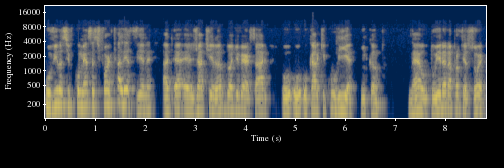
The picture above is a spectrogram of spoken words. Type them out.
o Vila se, começa a se fortalecer, né? É, é, já tirando do adversário o, o, o, cara que corria em campo. Né? O Tuíra era professor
